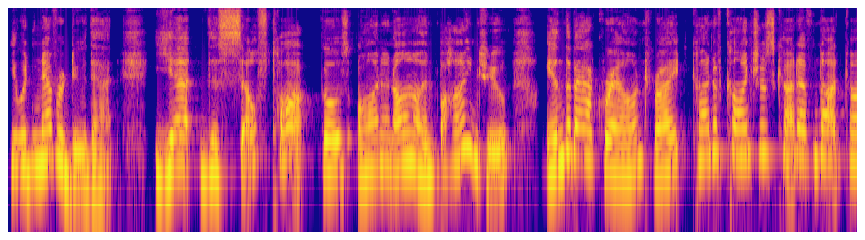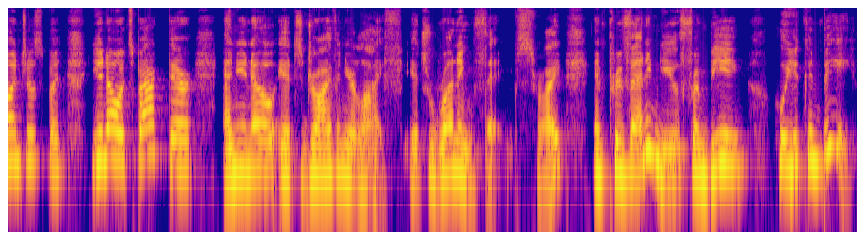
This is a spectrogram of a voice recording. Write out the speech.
You would never do that. Yet this self-talk goes on and on behind you in the background, right? Kind of conscious, kind of not conscious, but you know it's back there and you know it's driving your life. It's running things, right? And preventing you from being who you can be.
